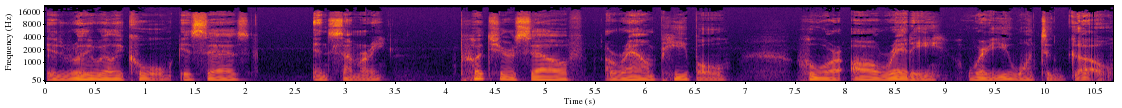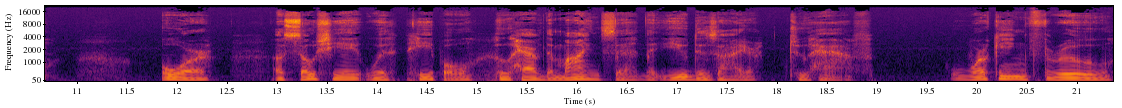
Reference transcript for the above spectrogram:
is really, really cool. It says, in summary, put yourself around people who are already where you want to go, or associate with people who have the mindset that you desire to have working through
